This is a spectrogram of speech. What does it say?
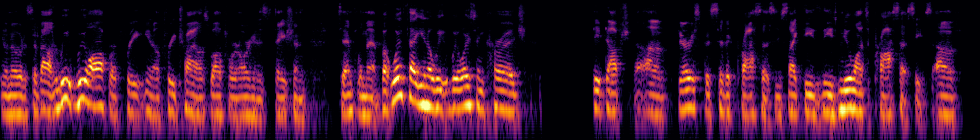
you'll know what it's about. And we we offer free you know free trial as well for an organization to implement. But with that, you know, we we always encourage the adoption of very specific processes, like these these nuanced processes of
